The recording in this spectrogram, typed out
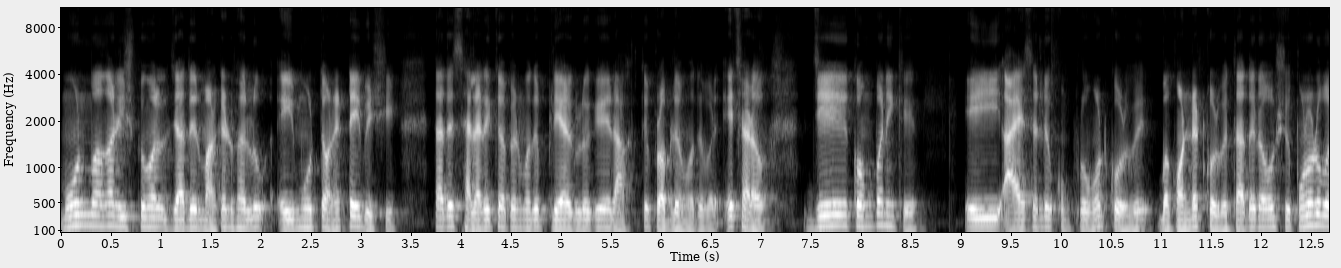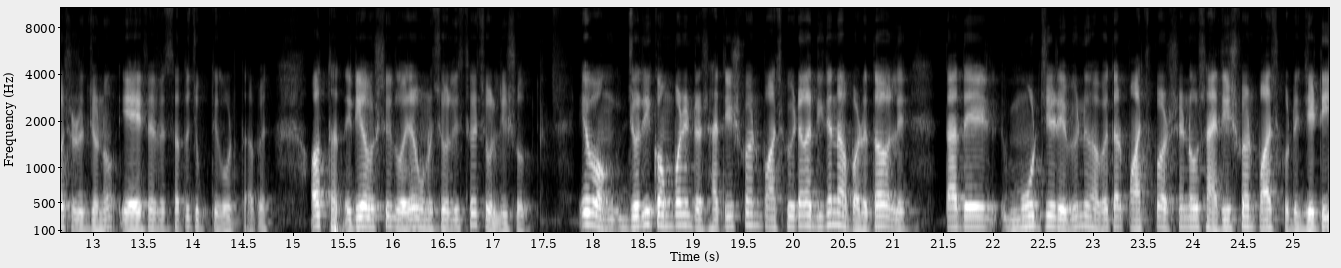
মোহনবাগান ইস্টবেঙ্গল যাদের মার্কেট ভ্যালু এই মুহূর্তে অনেকটাই বেশি, তাদের স্যালারি ক্যাপের মধ্যে প্লেয়ারগুলোকে রাখতে প্রবলেম হতে পারে। এছাড়াও, যে কোম্পানিকে এই আইএসএলে প্রমোট করবে বা কন্ডাক্ট করবে, তাদের অবশ্যই পনেরো বছরের জন্য এআইএফএফ এর সাথে চুক্তি করতে হবে। অর্থাৎ এটি অবশ্যই দু হাজার উনচল্লিশ থেকে চল্লিশ অব্দি এবং যদি কোম্পানিটা সাঁত্রিশ পয়েন্ট পাঁচ কোটি টাকা দিতে না পারে, তাহলে তাদের মোট যে রেভিনিউ হবে তার পাঁচ পার্সেন্ট ও সাঁত্রিশ পয়েন্ট পাঁচ কোটি যেটি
